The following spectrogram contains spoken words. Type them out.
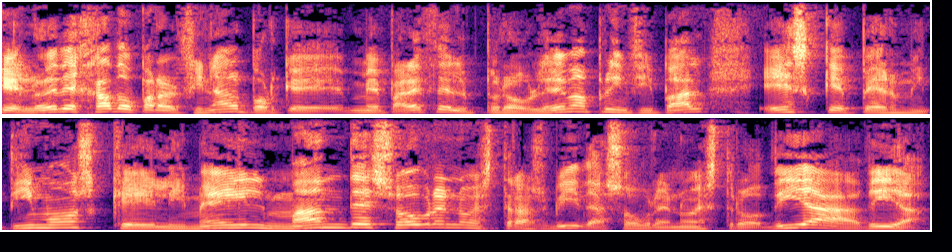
que lo he dejado para el final porque me parece el problema principal es que permitimos que el email mande sobre nuestras vidas, sobre nuestro día a día.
